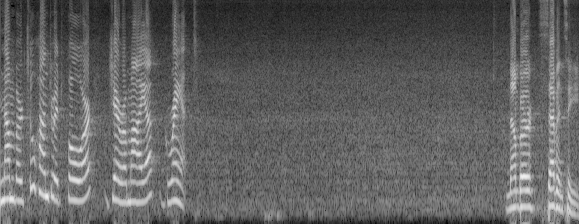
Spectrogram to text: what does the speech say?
Number 204, Jeremiah Grant. Number 70.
